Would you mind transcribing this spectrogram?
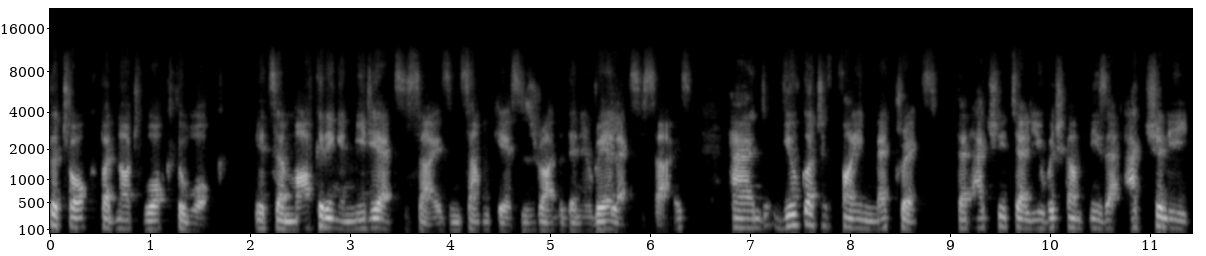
the talk, but not walk the walk. It's a marketing and media exercise in some cases rather than a real exercise. And you've got to find metrics that actually tell you which companies are actually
